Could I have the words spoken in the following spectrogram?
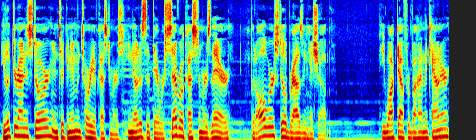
He looked around his store and took an inventory of customers. He noticed that there were several customers there, but all were still browsing his shop. He walked out from behind the counter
